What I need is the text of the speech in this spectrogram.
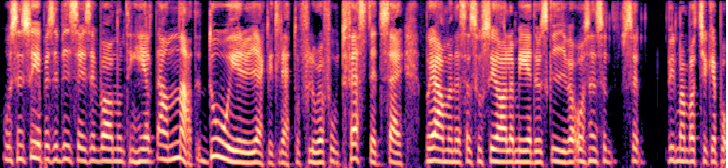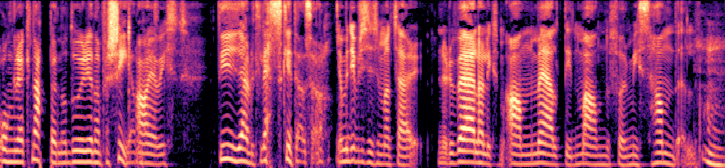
och sen så helt plötsligt visar det sig vara någonting helt annat. Då är det ju jäkligt lätt att förlora fotfästet. Så här, börja använda sig av sociala medier och skriva och sen så, så vill man bara trycka på ångra-knappen och då är det redan för sent. Ja, ja visst. Det är jävligt läskigt alltså. Ja men det är precis som att så här, när du väl har liksom anmält din man för misshandel. Mm.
